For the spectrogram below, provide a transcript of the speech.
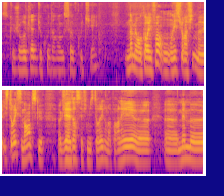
Ce que je regrette du coup dans House of Gucci. Non, mais encore une fois, on, est sur un film euh, historique, c'est marrant parce que euh, Gladiator, c'est un film historique, on en a parlé. euh, euh, même euh,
